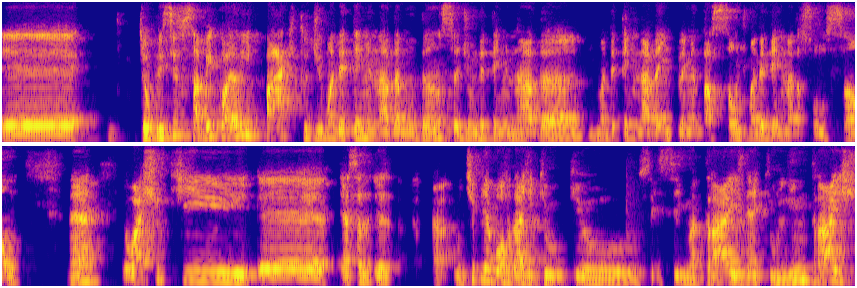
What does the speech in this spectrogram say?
é, que eu preciso saber qual é o impacto de uma determinada mudança, de, um determinada, de uma determinada implementação, de uma determinada solução, né? Eu acho que é, essa o tipo de abordagem que o, que o Six Sigma traz, né, que o Lean traz,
